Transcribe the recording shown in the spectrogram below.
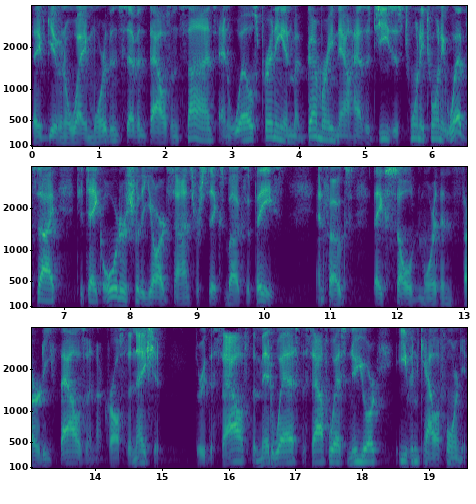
They've given away more than 7,000 signs, and Wells Printing in Montgomery now has a Jesus 2020 website to take orders for the yard signs for six bucks a piece. And folks, they've sold more than 30,000 across the nation through the South, the Midwest, the Southwest, New York, even California.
